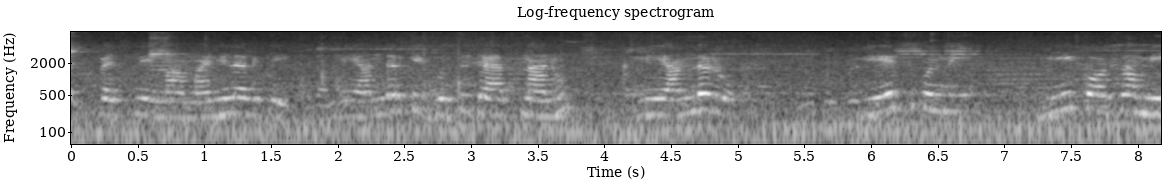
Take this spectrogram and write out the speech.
ఎస్పెషలీ మా మహిళలకి మీ అందరికీ గుర్తు చేస్తున్నాను. మీ అందరూ నేర్చుకుని మీకోసం మీ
